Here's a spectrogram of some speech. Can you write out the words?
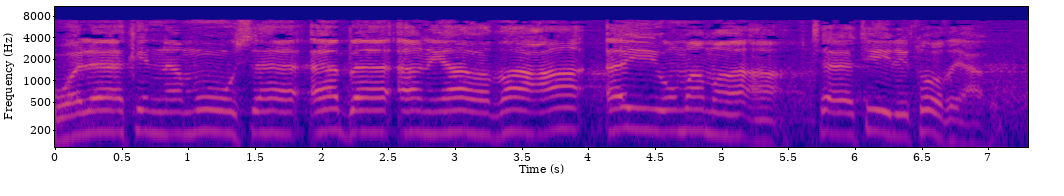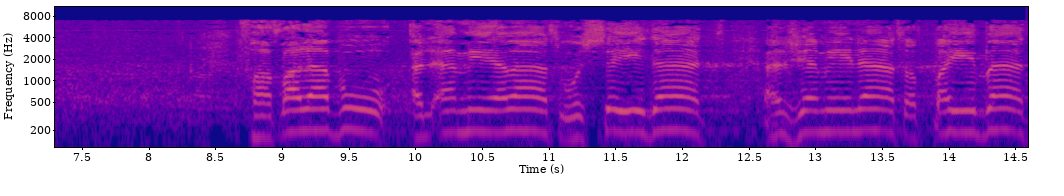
ولكن موسى أبى أن يرضع أيما امرأة تأتي لترضعه. فطلبوا الأميرات والسيدات الجميلات الطيبات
